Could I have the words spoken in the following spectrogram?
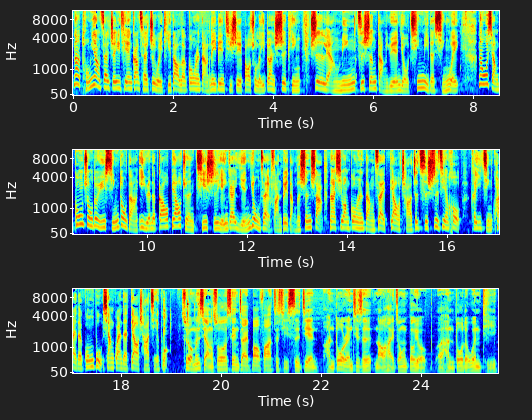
那同样在这一天，刚才志伟提到了工人党那边其实也爆出了一段视频，是两名资深党员有亲密的行为。那我想公众对于行动党议员的高标准，其实也应该沿用在反对党的身上。那希望工人党在调查这次事件后，可以尽快的公布相关的调查结果。所以我们想说，现在爆发这起事件，很多人其实脑海中都有呃很多的问题，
